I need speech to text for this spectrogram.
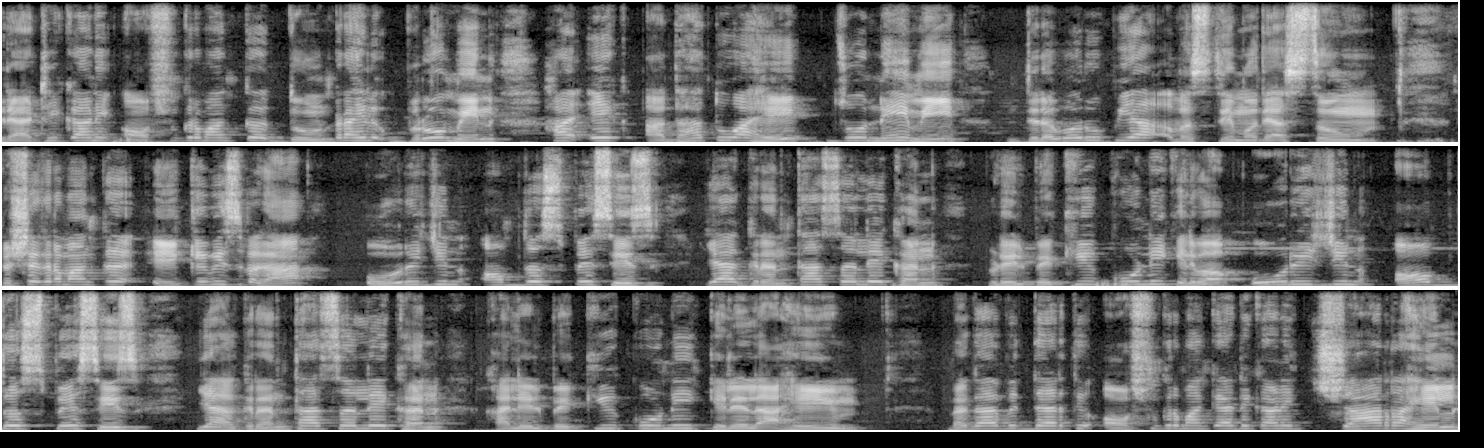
तर या ठिकाणी ऑप्शन क्रमांक दोन राहील. ब्रोमिन हा एक अधातू आहे जो नेहमी द्रवरूप या अवस्थेमध्ये असतो. प्रश्न क्रमांक एकवीस बघा. ओरिजिन ऑफ द स्पेसिस या ग्रंथाचं लेखन पुढीलपैकी कोणी केले? बा ओरिजिन ऑफ द स्पेसिस या ग्रंथाचं लेखन खालीलपैकी कोणी केलेलं आहे? बघा विद्यार्थी ऑप्शन क्रमांक या ठिकाणी चार राहील.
